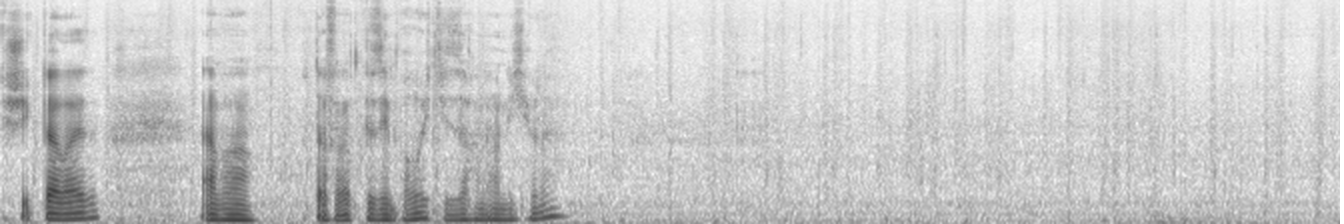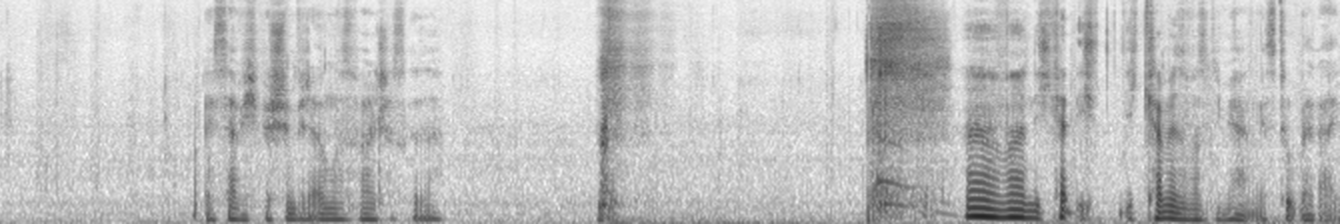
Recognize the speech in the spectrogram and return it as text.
Geschickterweise. Aber davon abgesehen brauche ich die Sachen auch nicht, oder? Jetzt habe ich bestimmt wieder irgendwas Falsches gesagt. Ah, Mann, ich kann, ich, ich kann mir sowas nicht merken. Es tut mir leid.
